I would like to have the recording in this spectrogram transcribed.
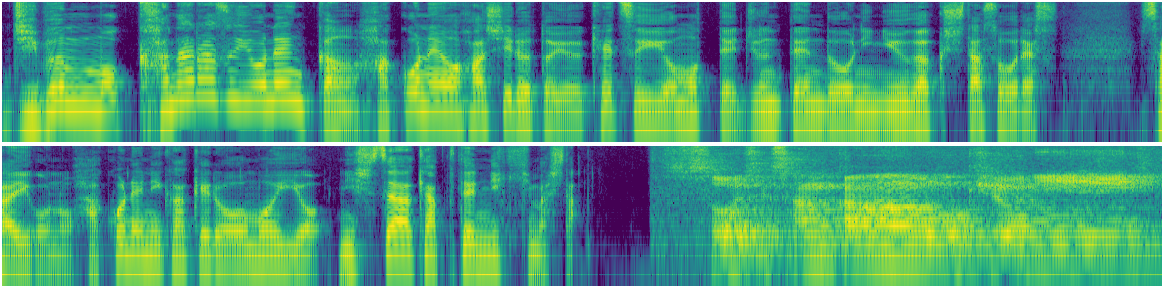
自分も必ず4年間箱根を走るという決意を持って順天堂に入学したそうです。最後の箱根にかける思いを西澤キャプテンに聞きました。そうですね。三冠を目標に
